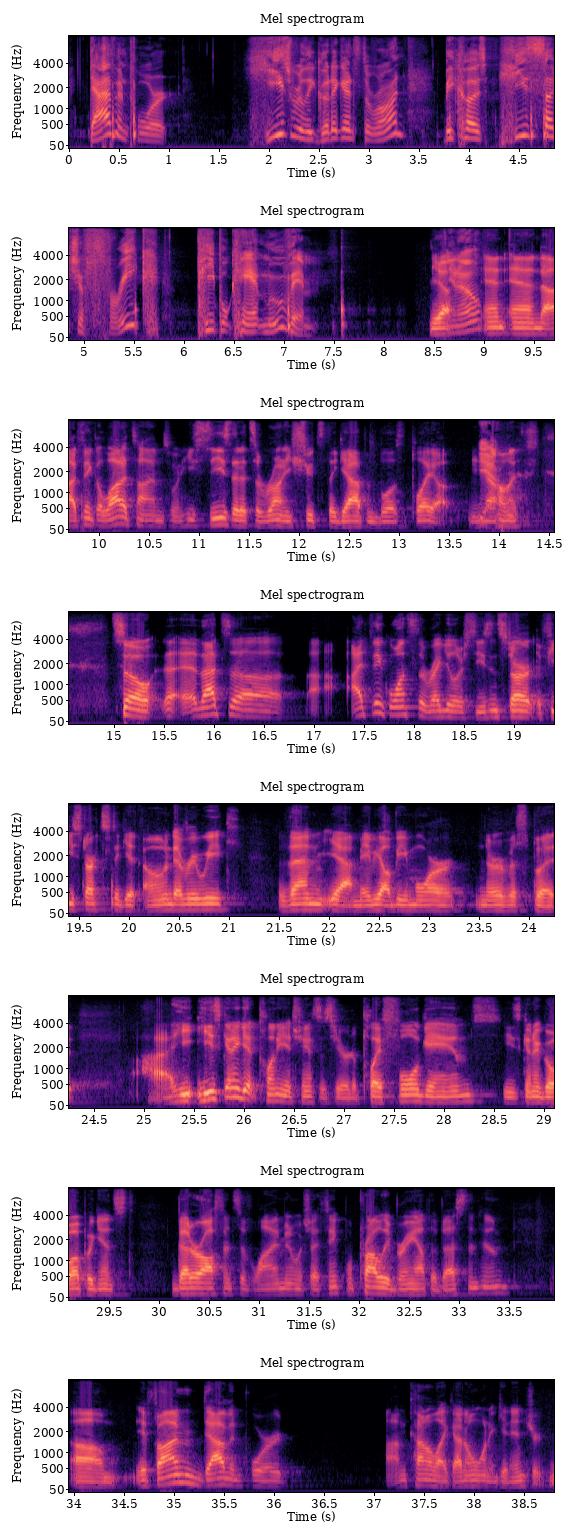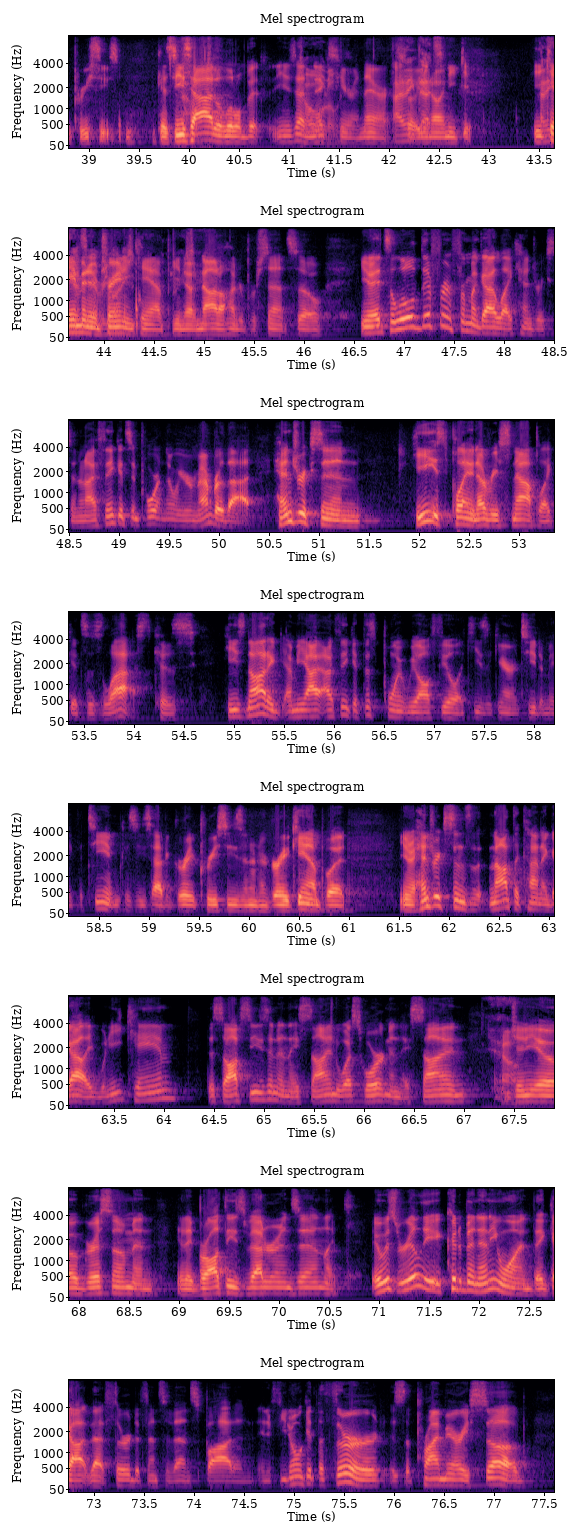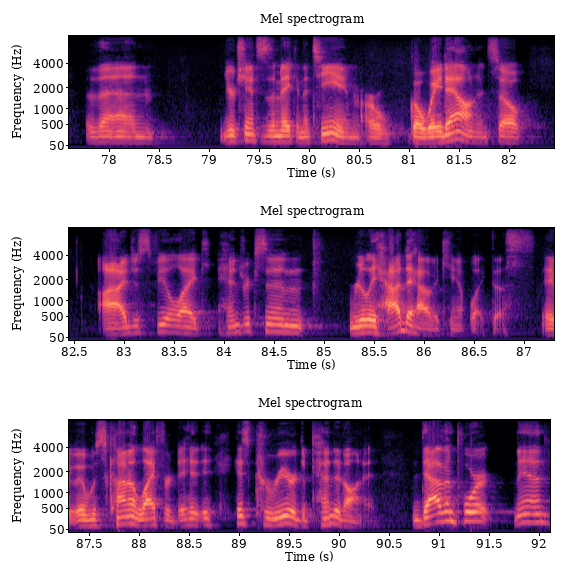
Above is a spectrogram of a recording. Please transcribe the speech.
Davenport, he's really good against the run because he's such a freak. People can't move him. Yeah, you know, and and uh, I think a lot of times when he sees that it's a run, he shoots the gap and blows the play up. You yeah. Know? so th- that's uh, I think once the regular season start, if he starts to get owned every week, then yeah, maybe I'll be more nervous. But uh, he he's going to get plenty of chances here to play full games. He's going to go up against better offensive lineman, which I think will probably bring out the best in him. Um, if I'm Davenport, I'm kind of like I don't want to get injured in preseason because he's had a little bit. He's had Totally. nicks here and there. I so you know, and he he came in in training camp, you know, not 100. percent So you know, it's a little different from a guy like Hendrickson, and I think it's important that we remember that Hendrickson, he's playing every snap like it's his last because he's not. A, I mean, I, I think at this point we all feel like he's a guarantee to make the team because he's had a great preseason and a great camp, but you know, Hendrickson's not the kind of guy like when he came this offseason and they signed Wes Horton and they signed Yeah. Geneo Grissom and you know, they brought these veterans in. Like it was really, it could have been anyone that got that third defensive end spot. And, and if you don't get the third as the primary sub, then your chances of making the team are go way down. And so I just feel like Hendrickson really had to have a camp like this. It, it was kind of life or his, career depended on it. Davenport, man,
